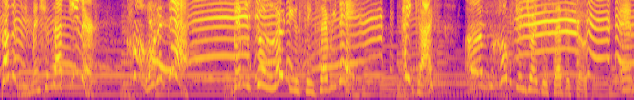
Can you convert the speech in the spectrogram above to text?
Papa didn't mention that either. Huh, look at that. Babies do learn new things every day. Hey guys, um, hope you enjoyed this episode. And,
